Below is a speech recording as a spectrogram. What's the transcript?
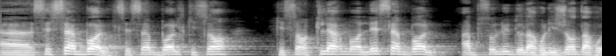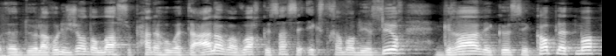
euh, symboles ces symboles qui sont qui sont clairement les symboles absolus de la religion de la, religion d'Allah subhanahu wa ta'ala. On va voir que ça c'est extrêmement bien sûr grave et que c'est complètement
